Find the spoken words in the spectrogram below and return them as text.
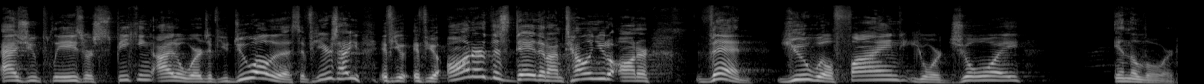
as you please or speaking idle words, if you do all of this, if here's how you, if you, if you honor this day that I'm telling you to honor, then you will find your joy in the Lord.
